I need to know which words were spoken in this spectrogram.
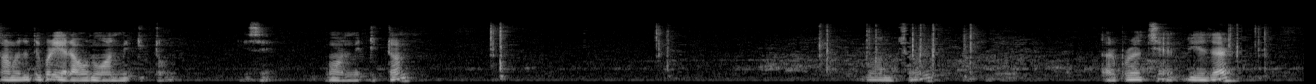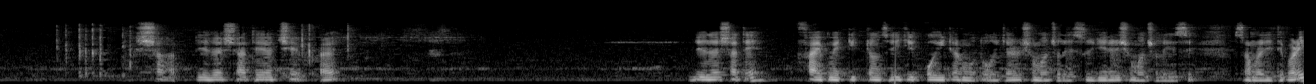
আমরা দিতে পারি অ্যারাউন্ড ওয়ান মেট্রিক টন ঠিক ওয়ান মেট্রিক টন তারপরে হচ্ছে দুই হাজার সাত, দুই হাজার সাতে হচ্ছে প্রায়, দুই হাজার সাতে ফাইভ মেট্রিক টন এই যে ওইটার মতো, ওইটার সমান চলে গেছে সুইডেনের সমান চলে গেছে। আমরা দিতে পারি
